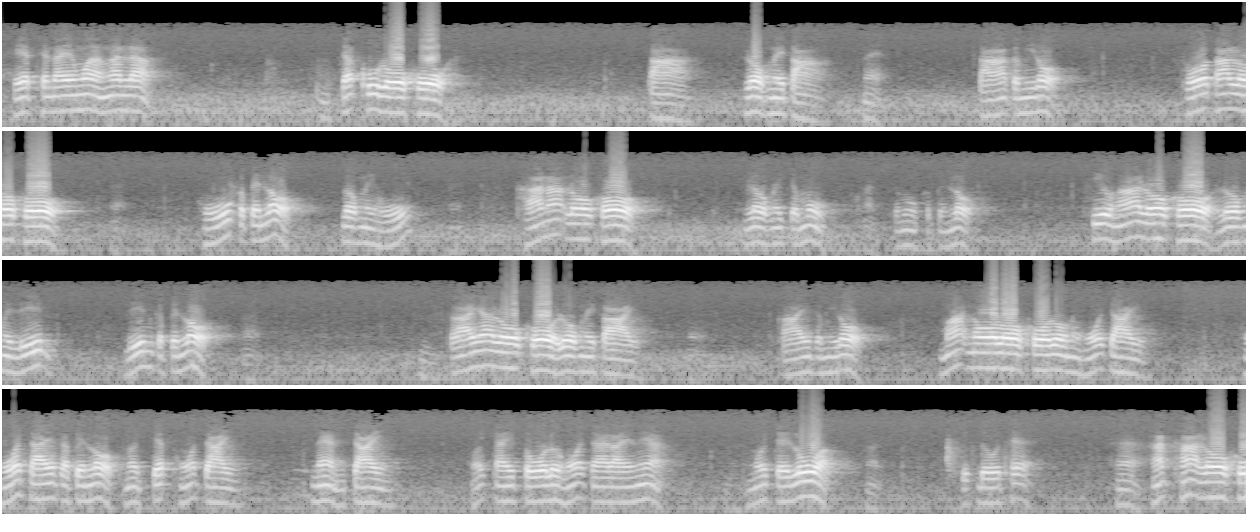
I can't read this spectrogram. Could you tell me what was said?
เหตุชนใดว่างั้นล่ะจักคูโลโค ตาโรคในตาเนี่ยตาก็มีโรคโสตาโลโค หูก็เป็นโรคโรคในหูขานะโลโคโรคในจมูกจมูกก็เป็นโรคชิวหาโรโคโรคในลิ้น ลิ้นก็เป็นโรคกายโรโคโรคในกาย กายก็มีโรคมโนโรโคโรคหัวใจ หัวใจก็เป็นโรคมันเจ็บหัวใจ แน่นใจ หัวใจโตหรือหัวใจอะไรเนี่ย หัวใจรั่วคิดดูแท้หัตถะโลโค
